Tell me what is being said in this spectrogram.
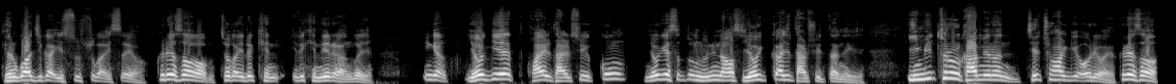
결과지가 있을 수가 있어요. 그래서 제가 이렇게 이렇게 내려간 거예요. 그러니까 여기에 과일 달 수 있고 여기에서 또 눈이 나와서 여기까지 달 수 있다는 얘기죠. 이 밑으로 가면은 제초하기 어려워요. 그래서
